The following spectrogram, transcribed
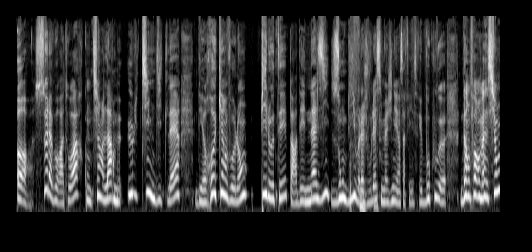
Or, ce laboratoire contient l'arme ultime d'Hitler, des requins volants piloté par des nazis zombies. Voilà, je vous laisse imaginer, hein, ça, fait, ça fait beaucoup euh, d'informations.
